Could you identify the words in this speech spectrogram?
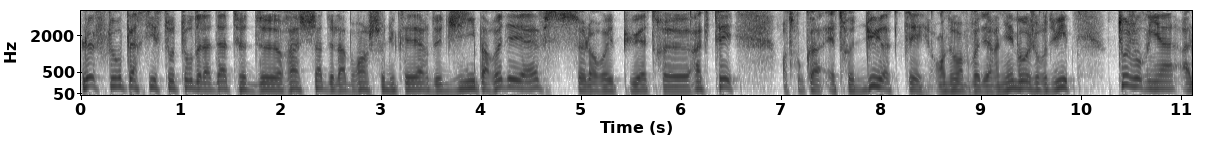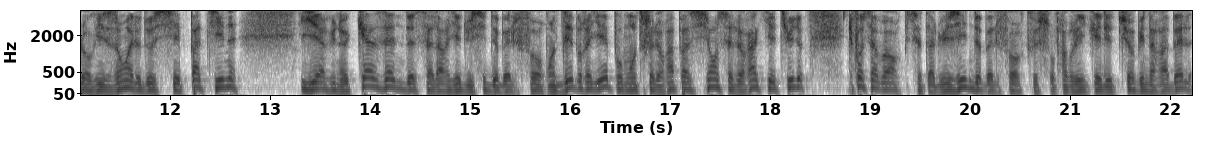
Le flou persiste autour de la date de rachat de la branche nucléaire de GE par EDF. Cela aurait pu être acté, en tout cas être dû acter en novembre dernier, mais aujourd'hui, Toujours rien à l'horizon et le dossier patine. Hier, une quinzaine de salariés du site de Belfort ont débrayé pour montrer leur impatience et leur inquiétude. Il faut savoir que c'est à l'usine de Belfort que sont fabriquées les turbines Arabelle,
